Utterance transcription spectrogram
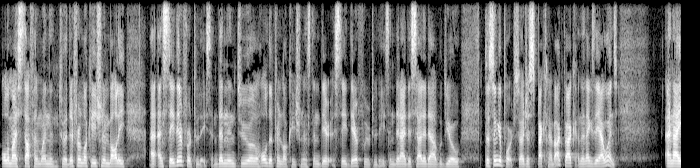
all of my stuff and went into a different location in Bali uh, and stay there for two days, and then into a whole different location and stayed there, there for two days, and then I decided I would go to Singapore. So I just packed my backpack, and the next day I went, and I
